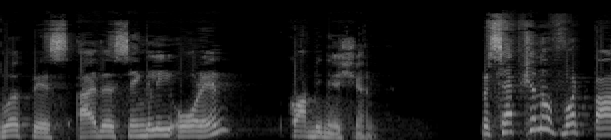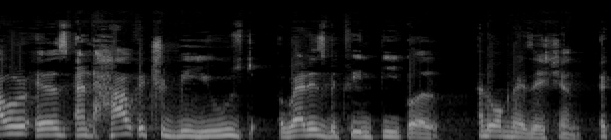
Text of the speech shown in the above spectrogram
ورک پور اینبنیشنسپشن of what power is and how it should be used where پیپلائزیشن ایک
